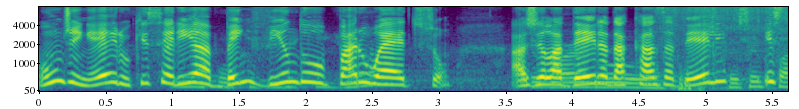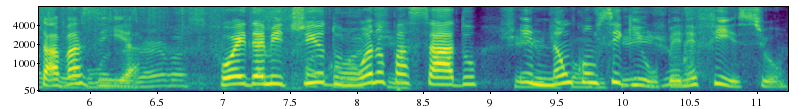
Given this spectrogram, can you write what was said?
Um dinheiro que seria bem-vindo para o Edson. A geladeira da casa dele está vazia. Foi demitido no ano passado e não conseguiu o benefício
